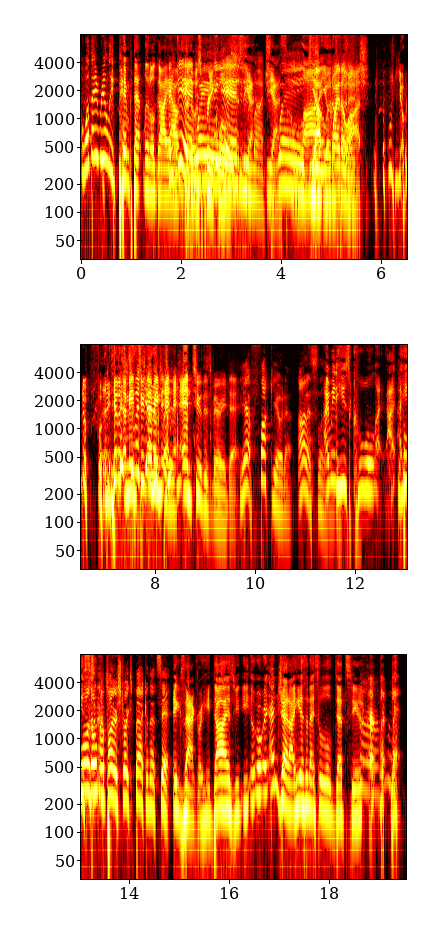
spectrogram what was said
Well, they really pimped that little guy They out did. for those Way prequels. did. Too Yeah, much. yes, Way a lot Yeah, of Yoda Quite a footage. lot. Yoda footage. There was I mean, too much to, I Yoda mean, footage. and, and to this very day. Yeah, fuck Yoda. Honestly, I mean, he's cool. I, I, he he's belongs so in much. Empire Strikes Back, and that's it. Exactly. He dies. He, he, or- and Jedi. He has a nice little death scene.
